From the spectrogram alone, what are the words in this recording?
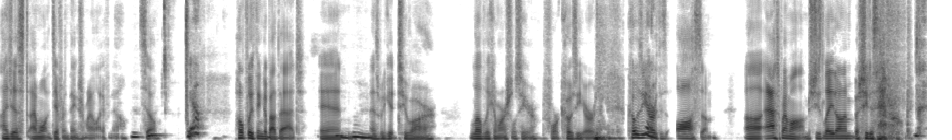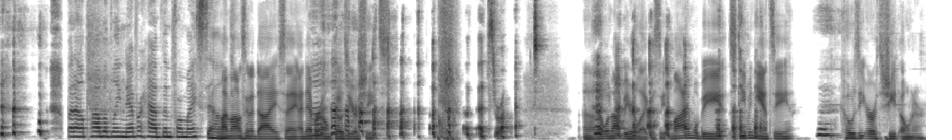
I just, I want different things for my life now. So Mhm. Yeah. hopefully think about that. And Mhm. as we get to our lovely commercials here for Cozy Earth, Cozy Yeah. Earth is awesome. Uh, ask my mom. She's late on them, but she does have her. But I'll probably never have them for myself. My mom's going to die saying, I never owned Cozy Earth sheets. That's right. Uh, that will not be her legacy. Mine will be Stephen Yancey, Cozy Earth sheet owner.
